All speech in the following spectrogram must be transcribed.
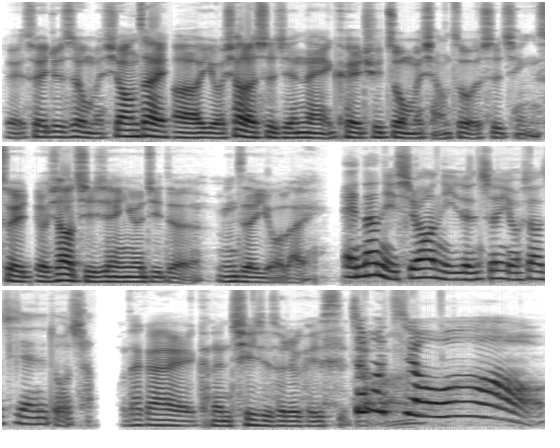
对，所以就是我们希望在呃有效的时间内可以去做我们想做的事情，所以有效期限音乐季的名字的由来。哎，那你希望你人生有效期限是多长？我大概可能七十岁就可以死，这么久哦？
